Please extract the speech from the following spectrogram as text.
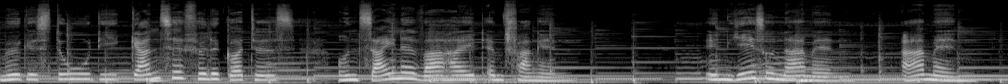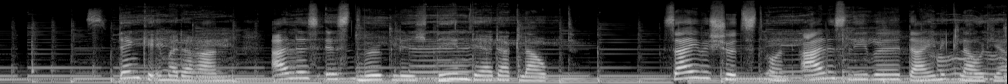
Mögest du die ganze Fülle Gottes und seine Wahrheit empfangen. In Jesu Namen. Amen. Denke immer daran, alles ist möglich dem, der da glaubt. Sei beschützt und alles Liebe, deine Claudia.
